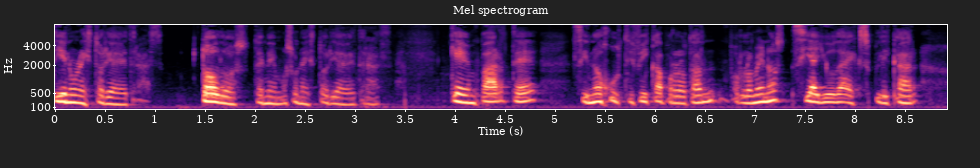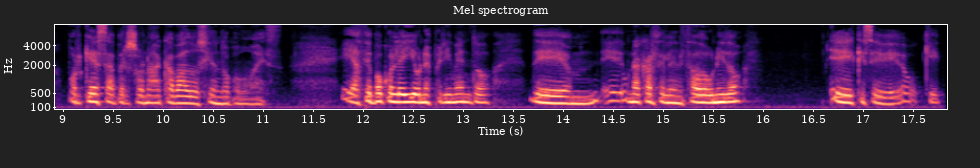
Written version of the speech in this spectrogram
tiene una historia detrás. Todos tenemos una historia detrás, que en parte, si no justifica, por lo, tan, por lo menos sí ayuda a explicar por qué esa persona ha acabado siendo como es. Eh, hace poco leía un experimento de mm, eh, una cárcel en Estados Unidos eh, que, se, que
